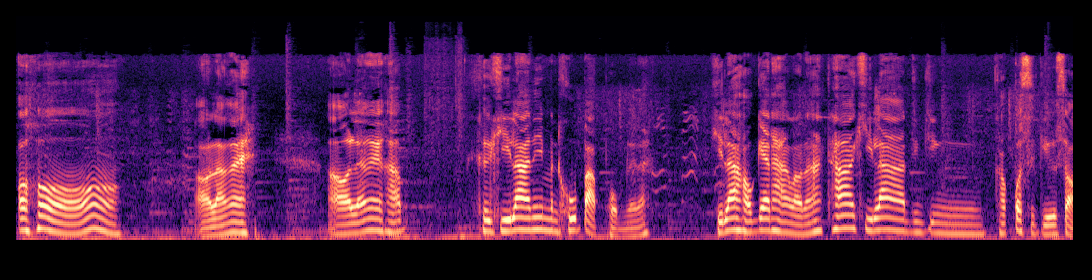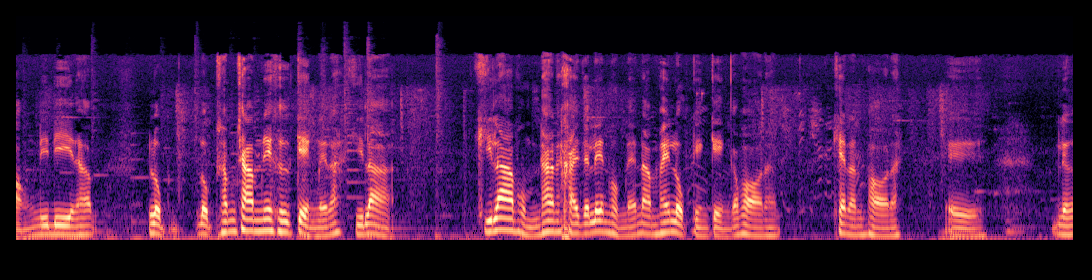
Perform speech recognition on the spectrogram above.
โอ้โห เอาแล้วไง เอาแล้วไงครับ คือคีล่านี่มันคู่ปรับผมเลยนะ คีล่าเขาแก้ทางเรานะ ถ้าคีล่าจริง ๆ เขากดสกิลสองดีๆนะครับ หลบหลบช่ำๆนี่คือเก่งเลยนะคีล่าคีล่าผมถ้าใครจะเล่นผมแนะนำให้หลบเก่งๆก็พอนะครับ แค่นั้นพอนะ เออ เรื่อง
